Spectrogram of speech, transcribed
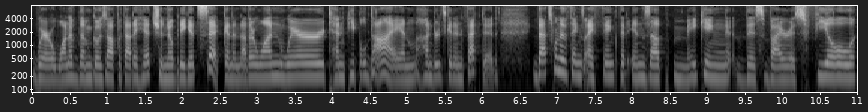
where one of them goes off without a hitch and nobody gets sick, and another one where 10 people die and hundreds get infected. That's one of the things I think that ends up making this virus feel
